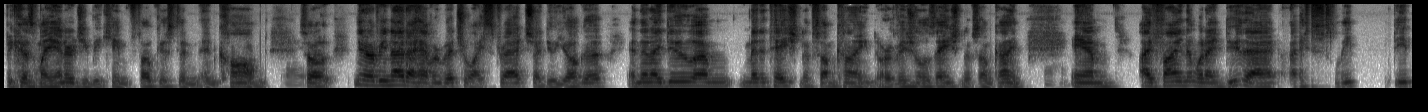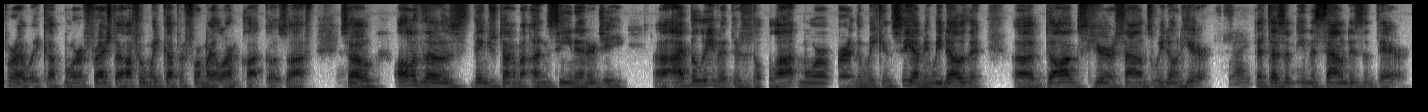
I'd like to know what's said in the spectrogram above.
because my energy became focused and, and calmed. Right. So, you know, every night I have a ritual. I stretch, I do yoga, and then I do um, meditation of some kind or a visualization of some kind. Mm-hmm. And I find that when I do that, I sleep deeper. I wake up more refreshed. I often wake up before my alarm clock goes off. So all of those things you're talking about, unseen energy, uh, I believe it. There's a lot more than we can see. I mean, we know that uh, dogs hear sounds we don't hear. Right. That doesn't mean the sound isn't there.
